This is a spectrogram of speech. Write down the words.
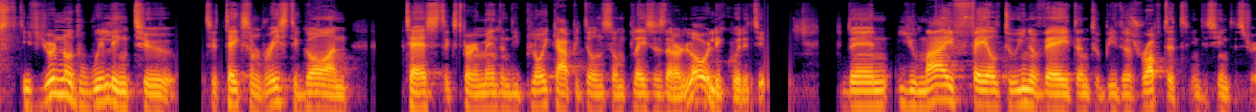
if you're not willing to to take some risk to go and test, experiment, and deploy capital in some places that are lower liquidity, then you might fail to innovate and to be disrupted in this industry.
